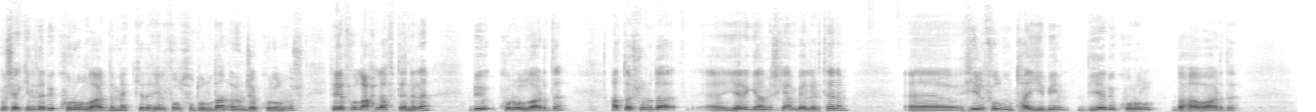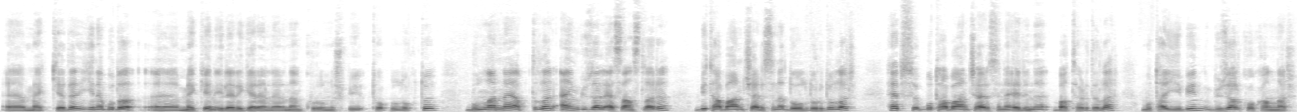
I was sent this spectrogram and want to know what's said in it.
Bu şekilde bir kurul vardı Mekke'de. Hilful Fudul'dan önce kurulmuş Hilful Ahlaf denilen bir kurul vardı. Hatta şunu da e, yeri gelmişken belirtelim. E, Hilful Mutayyibin diye bir kurul daha vardı e, Mekke'de. Yine bu da e, Mekke'nin ileri gelenlerinden kurulmuş bir topluluktu. Bunlar ne yaptılar? En güzel esansları bir tabağın içerisine doldurdular. Hepsi bu tabağın içerisine elini batırdılar. Mutayyibin güzel kokanlar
